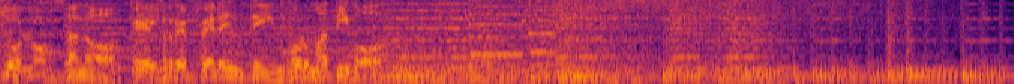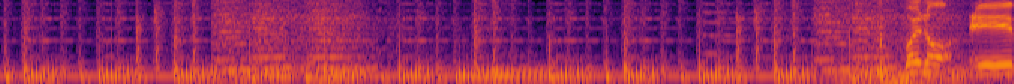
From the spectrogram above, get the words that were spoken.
Solórzano, el referente informativo. Bueno, eh,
